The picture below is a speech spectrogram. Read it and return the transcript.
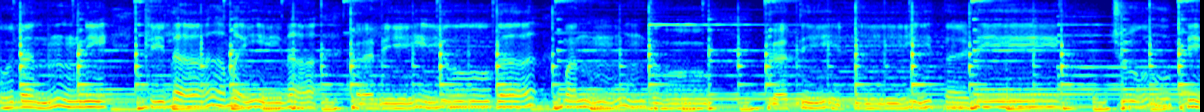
కలలన్నీ కిలమైన కలియుగ మందు గతి తడే చూపే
